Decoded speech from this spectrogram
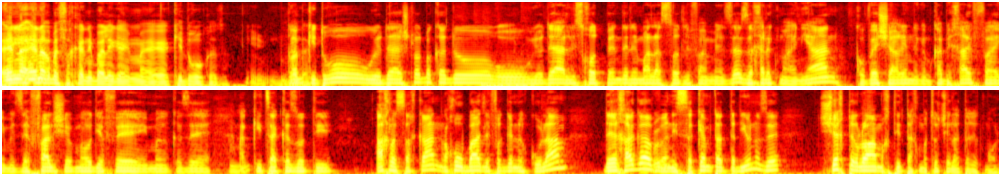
אין, אין הרבה שחקנים בליגה עם uh, כדרור כזה. גם כדרור, הוא יודע לשלוט בכדור, הוא יודע לסחוט פנדלים, מה לעשות לפעמים אה, זה, זה חלק מהעניין. כובש שערים נגד מכבי חיפה, עם איזה פלשה מאוד יפה, עם כזה עקיצה כזאת. אחלה שחקן, אנחנו בעד לפרגן לכולם. דרך אגב, ואני אסכם את הדיון הזה, שכטר לא היה מחטיא את ההחמצות של עטר אתמול.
